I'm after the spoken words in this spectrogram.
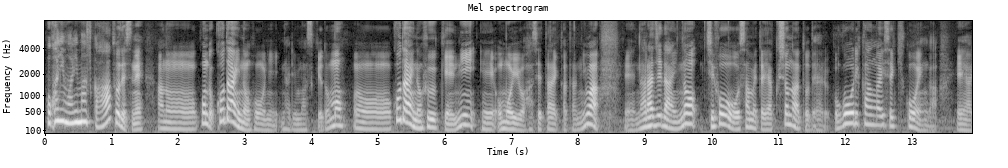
他にもありますか？そうですね。あの今度古代の方になりますけども、古代の風景に、えー、思いを馳せたい方には、えー、奈良時代の地方を治めた役所の跡である小郡灌漑石公園が、えー、あります。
